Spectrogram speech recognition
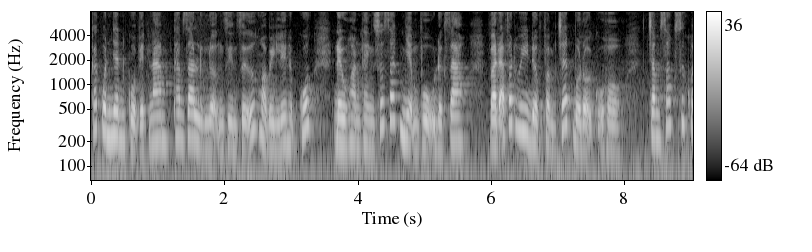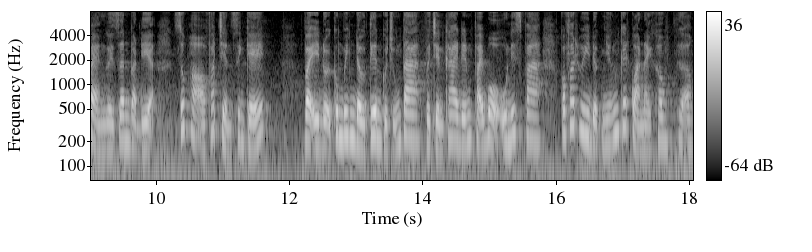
các quân nhân của Việt Nam tham gia lực lượng gìn giữ hòa bình Liên Hợp Quốc đều hoàn thành xuất sắc nhiệm vụ được giao và đã phát huy được phẩm chất bộ đội cụ Hồ, chăm sóc sức khỏe người dân bản địa, giúp họ phát triển sinh kế. Vậy đội công binh đầu tiên của chúng ta vừa triển khai đến phái bộ UNISFA có phát huy được những kết quả này không, thưa ông?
